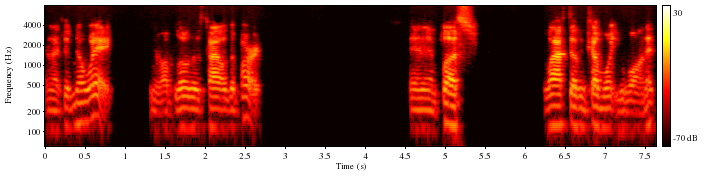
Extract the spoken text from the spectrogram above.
And I said, no way. You know, I'll blow those tiles apart. And then plus, glass doesn't come what you want it.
